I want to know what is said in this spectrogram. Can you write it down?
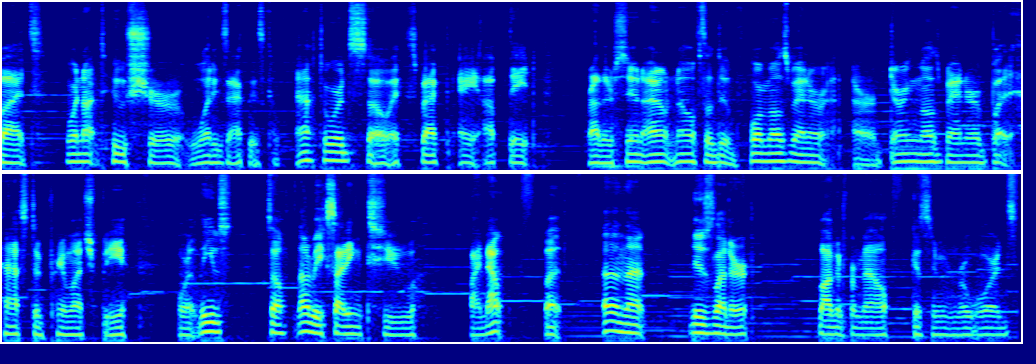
But we're not too sure what exactly is coming afterwards, so expect a update rather soon. I don't know if they'll do it before Mel's Banner or during Mel's Banner, but it has to pretty much be before it leaves. So that'll be exciting to find out. But other than that, newsletter, login for Mel, get some rewards.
